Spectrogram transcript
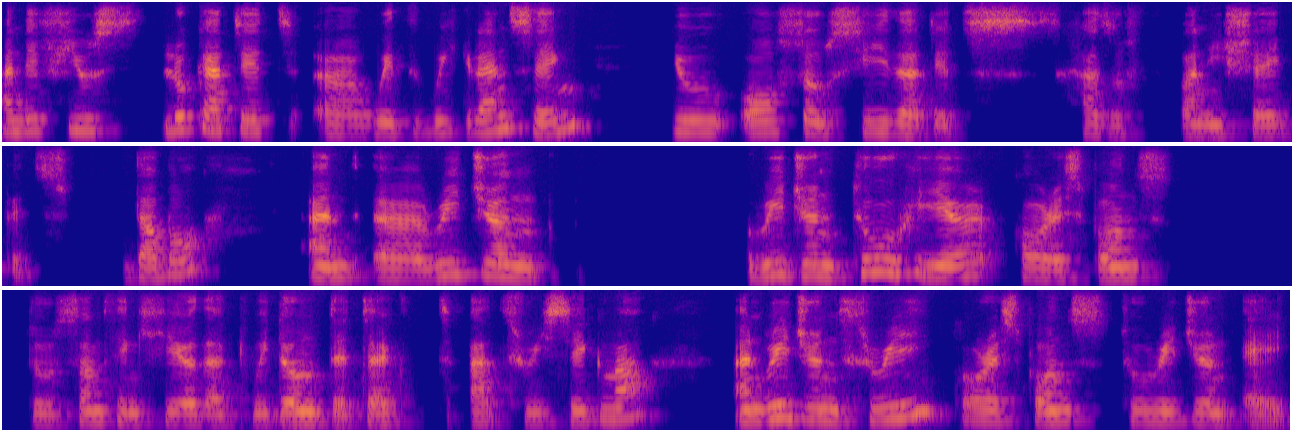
And if you look at it uh, with weak lensing, you also see that it has a funny shape. It's double. And uh, region, region two here corresponds to something here that we don't detect at three sigma and region three corresponds to region A.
